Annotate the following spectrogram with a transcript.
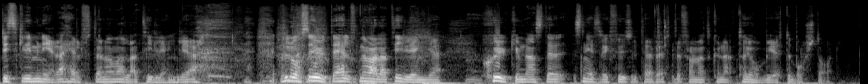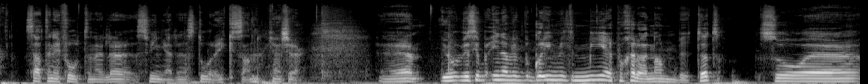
diskriminera hälften av alla tillgängliga låsa ut hälften av alla tillgängliga sjukgymnaster snedstreck fysioterapeuter från att kunna ta jobb i Göteborgs stad. Satte ner foten eller svingade den stora yxan kanske. Eh, jo, vi ska, innan vi går in lite mer på själva namnbytet så eh,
